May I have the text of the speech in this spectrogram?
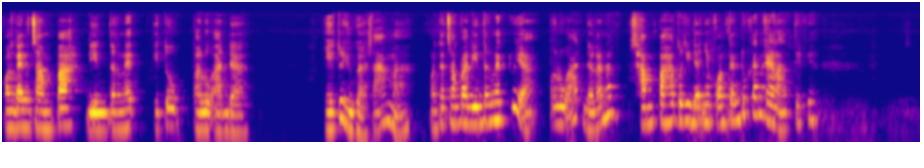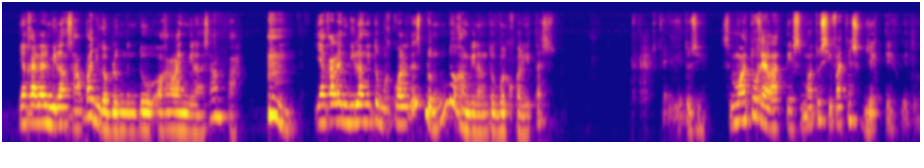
konten sampah di internet itu perlu ada. Ya itu juga sama. Konten sampah di internet tuh ya perlu ada karena sampah atau tidaknya konten tuh kan relatif ya. Yang kalian bilang sampah juga belum tentu orang lain bilang sampah. Yang kalian bilang itu berkualitas belum tentu orang bilang itu berkualitas. Kayak gitu sih. Semua tuh relatif semua tuh sifatnya subjektif gitu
